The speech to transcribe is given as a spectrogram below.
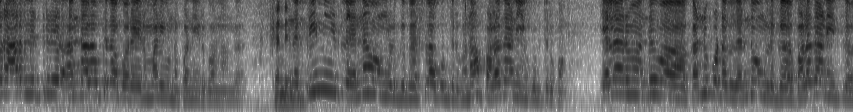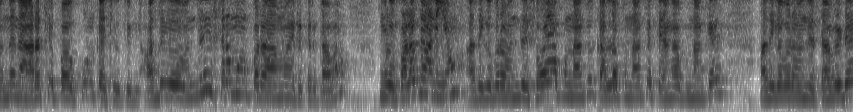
ஒரு அரை லிட்டர் அந்த அளவுக்கு தான் குறையிற மாதிரி ஒன்று பண்ணியிருக்கோம் நாங்க. கண்டிப்பா. இந்த பிரீமியத்துல என்ன உங்களுக்கு பெஸ்ட்லா கொடுத்துருக்கோம்னா பலதானியம் கொடுத்துருக்கோம். எல்லாரும் வந்து கண்ணுக்கூட்டத்துல இருந்து உங்களுக்கு பலதானியத்துல வந்து நான் அரைச்சு ப- கூழ் காய்ச்சி ஊத்துவீங்க அது வந்து சிரமப்படாம இருக்கிறக்காக உங்களுக்கு பலதானியம் அதுக்கப்புறம் வந்து சோயா புண்ணாக்கு கடல புண்ணாக்கு தேங்காய் புண்ணாக்கு அதுக்கப்புறம் வந்து தவிடு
